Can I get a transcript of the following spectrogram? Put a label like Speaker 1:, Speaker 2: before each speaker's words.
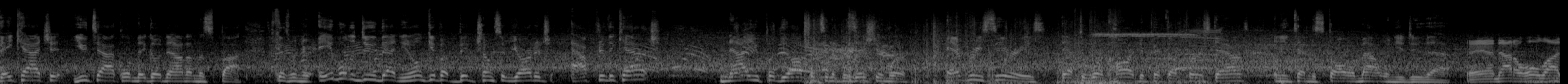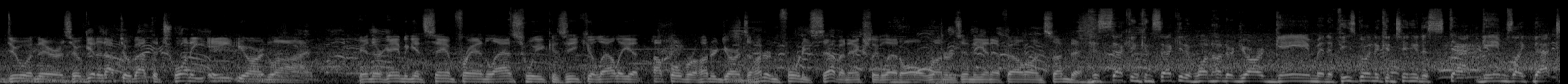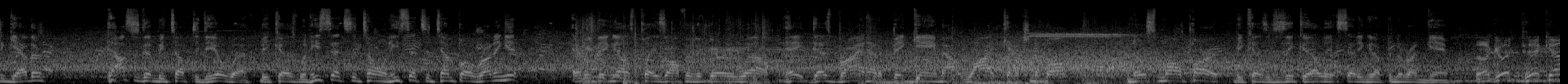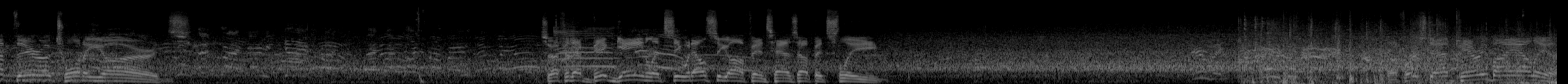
Speaker 1: They catch it, you tackle them, they go down on the spot. Because when you're able to do that and you don't give up big chunks of yardage after the catch, now you put the offense in a position where every series they have to work hard to pick up first downs, and you tend to stall them out when you do that.
Speaker 2: And not a whole lot doing there as he'll get it up to about the 28-yard line. In their game against San Fran last week, Ezekiel Elliott up over 100 yards, 147, actually led all runners in the NFL on Sunday.
Speaker 1: His second consecutive 100-yard game, and if he's going to continue to stack games like that together, Dallas is going to be tough to deal with because when he sets the tone, he sets the tempo running it, everything else plays off of it very well. Hey, Dez Bryant had a big game out wide catching the ball. No small part because of Ezekiel Elliott setting it up in the run game.
Speaker 2: A good pick up there of 20 yards. So after that big gain, let's see what else the offense has up its sleeve. A first down carry by Elliott.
